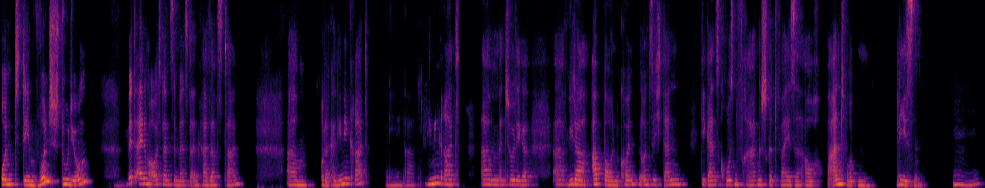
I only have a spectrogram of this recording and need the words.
und dem Wunschstudium mit einem Auslandssemester in Kasachstan ähm, oder Kaliningrad. Kaliningrad. Kaliningrad, ähm, entschuldige, äh, wieder abbauen konnten und sich dann die ganz großen Fragen schrittweise auch beantworten ließen. Mhm.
